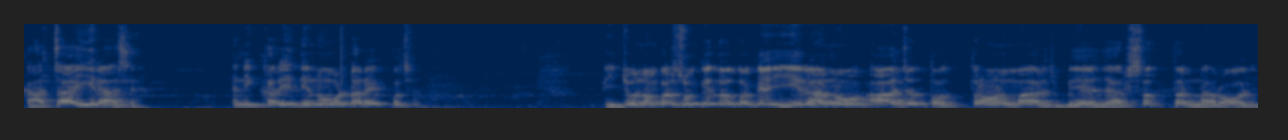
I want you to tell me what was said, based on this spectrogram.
કાચા હીરા છે. એની ખરીદીનો ઓર્ડર આપ્યો છે. બીજો નંબર શું કીધો તો કે હીરાનો આ જથ્થો ત્રણ માર્ચ બે હજાર સત્તરના રોજ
